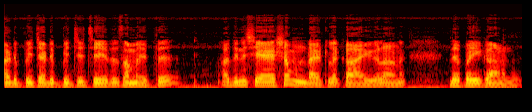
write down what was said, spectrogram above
അടുപ്പിച്ച് അടുപ്പിച്ച് ചെയ്ത സമയത്ത് അതിന് ശേഷം ഉണ്ടായിട്ടുള്ള കായ്കളാണ് ഇതിപ്പോ ഈ കാണുന്നത്.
